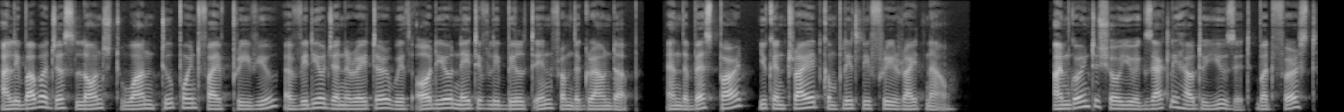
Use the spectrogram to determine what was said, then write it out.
Alibaba just launched Wan 2.5 Preview, a video generator with audio natively built in from the ground up. And the best part, you can try it completely free right now. I'm going to show you exactly how to use it, but first,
